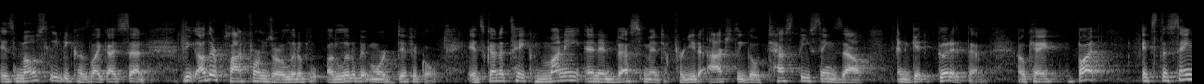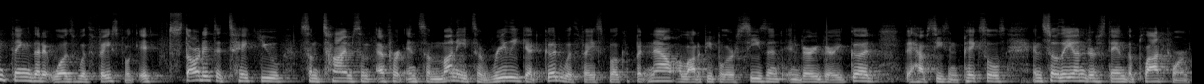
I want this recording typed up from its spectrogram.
is mostly because, like I said, the other platforms are a little, a little bit more difficult. It's gonna take money and investment for you to actually go test these things out and get good at them, okay? But it's the same thing that it was with Facebook. It started to take you some time, some effort, and some money to really get good with Facebook, but now a lot of people are seasoned and very, very good. They have seasoned pixels, and so they understand the platform.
